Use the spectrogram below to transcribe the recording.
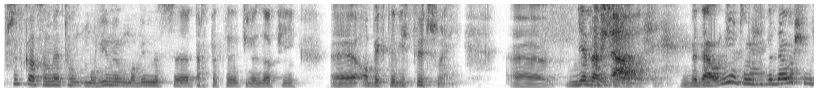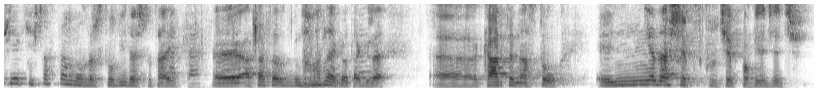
wszystko, co my tu mówimy, mówimy z perspektywy filozofii e, obiektywistycznej. E, Nie da Wydało się. się. Wydało, nie, to już wydało się już jakiś czas temu, zresztą widać tutaj Atlas. e, Atlasa zbudowanego, także e, karty na stół. E, Nie da się w skrócie powiedzieć,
